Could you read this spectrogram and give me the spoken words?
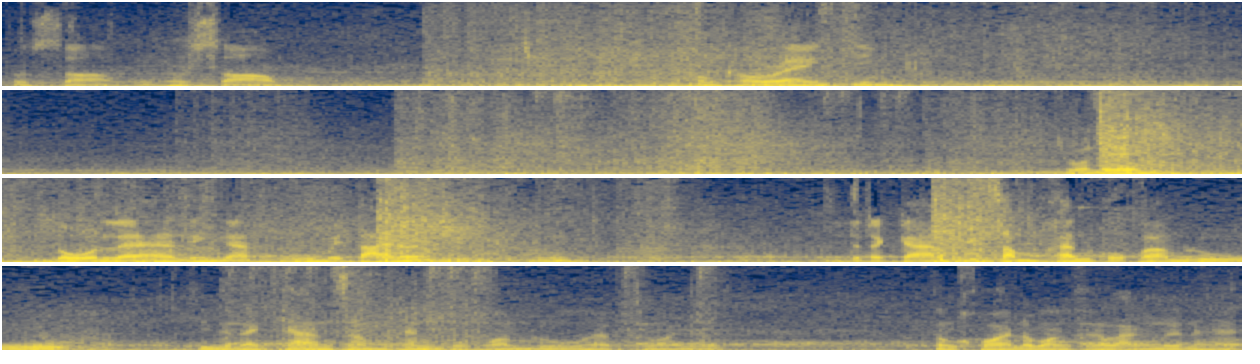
ท ดสอบทดสอบ ของเขาแรงจริง ตัวนี้โดนแล้วฮะหนึ่งนัดอู้ไม่ตายแล้วจินตนาการสำคัญกว่าความรู้ จินตนาการสำคัญกว่าความรู้ครับตัวนี้ต้องคอยระวังข้างหลังด้วยนะฮะ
